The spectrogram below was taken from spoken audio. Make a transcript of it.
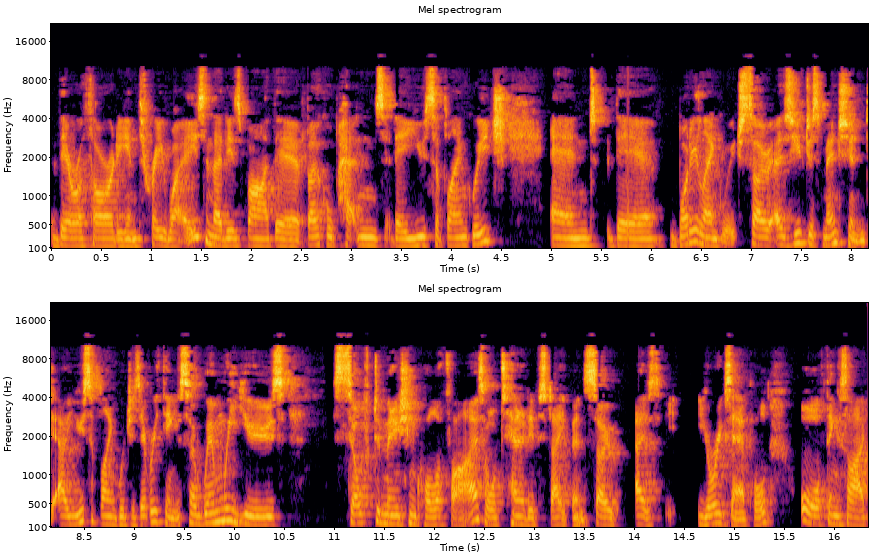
their authority in three ways, and that is by their vocal patterns, their use of language, and their body language. So, as you've just mentioned, our use of language is everything. So, when we use self diminishing qualifiers or tentative statements. So, as your example, or things like,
